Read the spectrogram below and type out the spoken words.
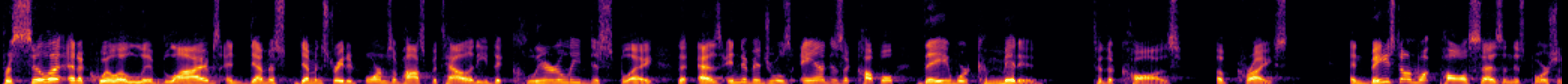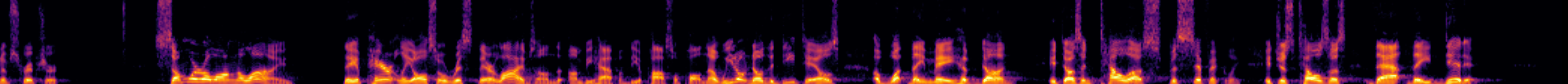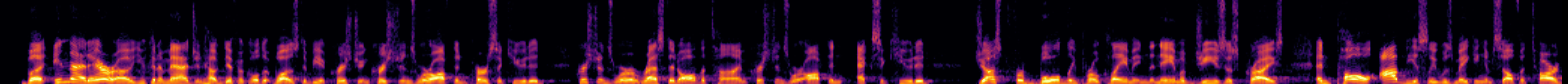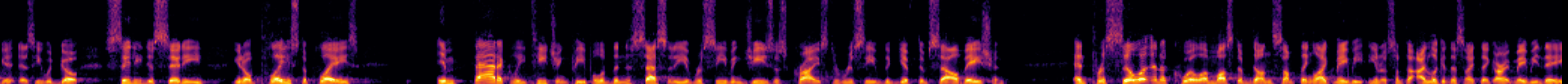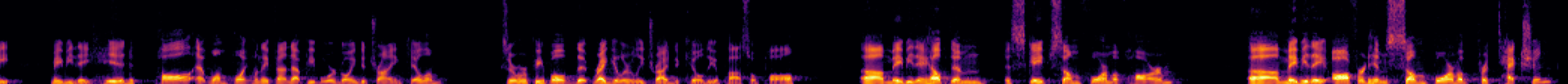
Priscilla and Aquila lived lives and demonstrated forms of hospitality that clearly display that as individuals and as a couple, they were committed to the cause of Christ. And based on what Paul says in this portion of Scripture, somewhere along the line, they apparently also risked their lives on, the, on behalf of the Apostle Paul. Now, we don't know the details of what they may have done. It doesn't tell us specifically. It just tells us that they did it. But in that era, you can imagine how difficult it was to be a Christian. Christians were often persecuted. Christians were arrested all the time. Christians were often executed just for boldly proclaiming the name of Jesus Christ. And Paul obviously was making himself a target as he would go city to city, you know, place to place, emphatically teaching people of the necessity of receiving Jesus Christ to receive the gift of salvation. And Priscilla and Aquila must have done something like maybe, you know, sometimes I look at this and I think, all right, maybe they, maybe they hid Paul at one point when they found out people were going to try and kill him. Because there were people that regularly tried to kill the apostle Paul. Uh, maybe they helped him escape some form of harm. Uh, maybe they offered him some form of protection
